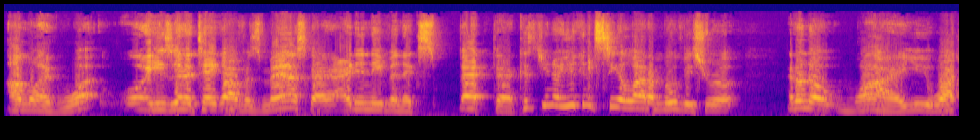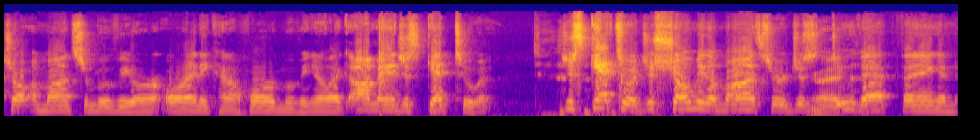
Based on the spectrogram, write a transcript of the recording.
I'm like, what? Well, he's going to take off his mask. I, I didn't even expect that because you know you can see a lot of movies. You're I don't know why you watch a monster movie or, or any kind of horror movie and you're like, oh man, just get to it. just get to it. Just show me the monster. Just right. do that thing. And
